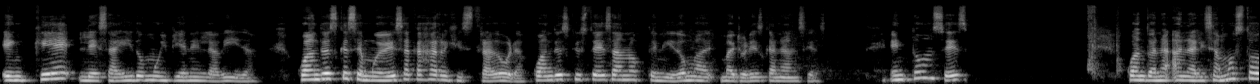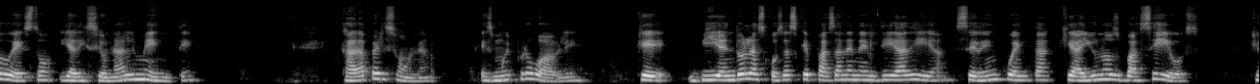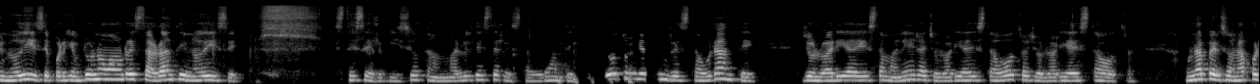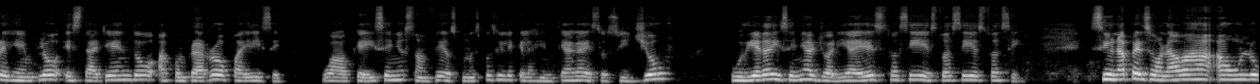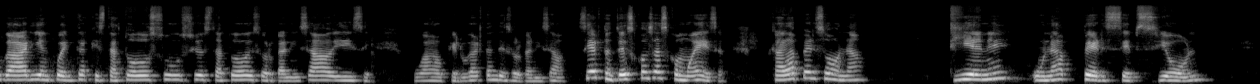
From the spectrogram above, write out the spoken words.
en qué les ha ido muy bien en la vida, cuándo es que se mueve esa caja registradora, cuándo es que ustedes han obtenido mayores ganancias. Entonces, cuando analizamos todo esto y adicionalmente, cada persona es muy probable que viendo las cosas que pasan en el día a día, se den cuenta que hay unos vacíos que uno dice, por ejemplo, uno va a un restaurante y uno dice, este servicio tan malo el de este restaurante, si yo tuviera un restaurante, yo lo haría de esta manera, yo lo haría de esta otra, yo lo haría de esta otra. Una persona, por ejemplo, está yendo a comprar ropa y dice, wow, qué diseños tan feos, ¿cómo es posible que la gente haga esto? Si yo pudiera diseñar, yo haría esto así, esto así, esto así. Si una persona va a un lugar y encuentra que está todo sucio, está todo desorganizado y dice, wow, qué lugar tan desorganizado, ¿cierto? Entonces, cosas como esa. Cada persona tiene una percepción,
